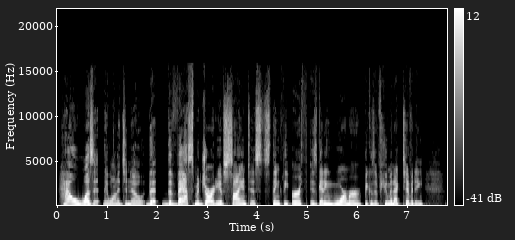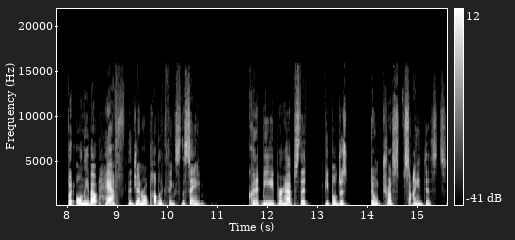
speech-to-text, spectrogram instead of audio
How was it, they wanted to know, that the vast majority of scientists think the Earth is getting warmer because of human activity, but only about half the general public thinks the same? Could it be perhaps that people just don't trust scientists?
